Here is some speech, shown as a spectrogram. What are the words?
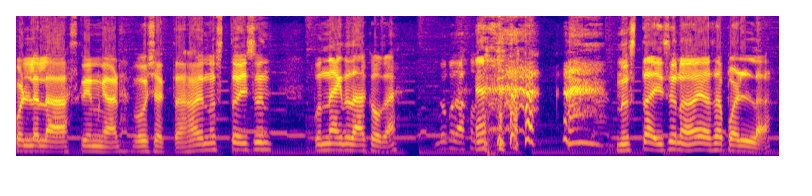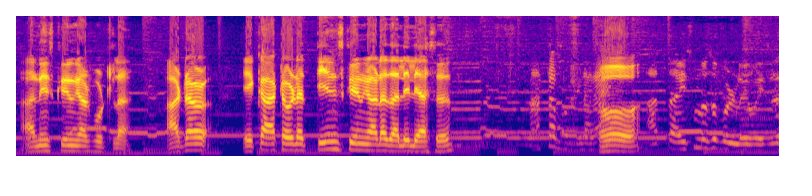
पडलेला स्क्रीन गार्ड बघू शकता. हय नुसतं इसून पुन्हा एकदा दाखव का? लोक दाखव नुसता इसून हय असा पडला आणि स्क्रीन गार्ड फुटला. आठव एका आठवड्यात तीन स्क्रीन गार्ड झालेली असत आता फुटला का? हो. आता इथून असं पडलोय असं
